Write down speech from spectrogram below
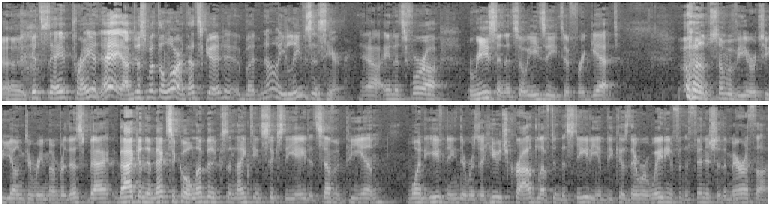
uh, get saved, pray, and hey, I'm just with the Lord. That's good. But no, He leaves us here. Yeah, and it's for a reason. It's so easy to forget. Some of you are too young to remember this. Back, back in the Mexico Olympics in 1968 at 7 p.m., one evening, there was a huge crowd left in the stadium because they were waiting for the finish of the marathon.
